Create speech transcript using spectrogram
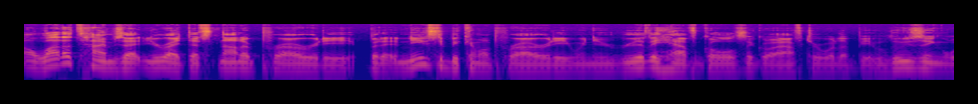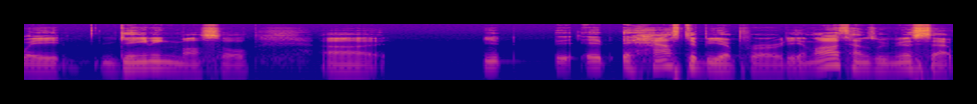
a lot of times that you're right, that's not a priority, but it needs to become a priority when you really have goals to go after, whether it be losing weight, gaining muscle. Uh, it, it, it has to be a priority. And a lot of times we miss that.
